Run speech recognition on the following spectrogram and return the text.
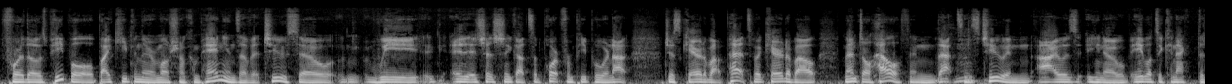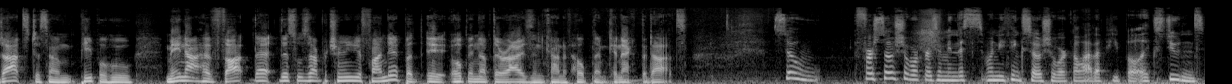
for those people by keeping their emotional companions of it too. So mm, we it, it just got support from people who were not just cared about pets, but cared about mental health and that sense too. And I was you know able to connect the dots to some people who may not have thought that this was an opportunity to fund it, but it opened up their eyes and kind of helped them connect the dots. So for social workers, I mean, this when you think social work, a lot of people, like students,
